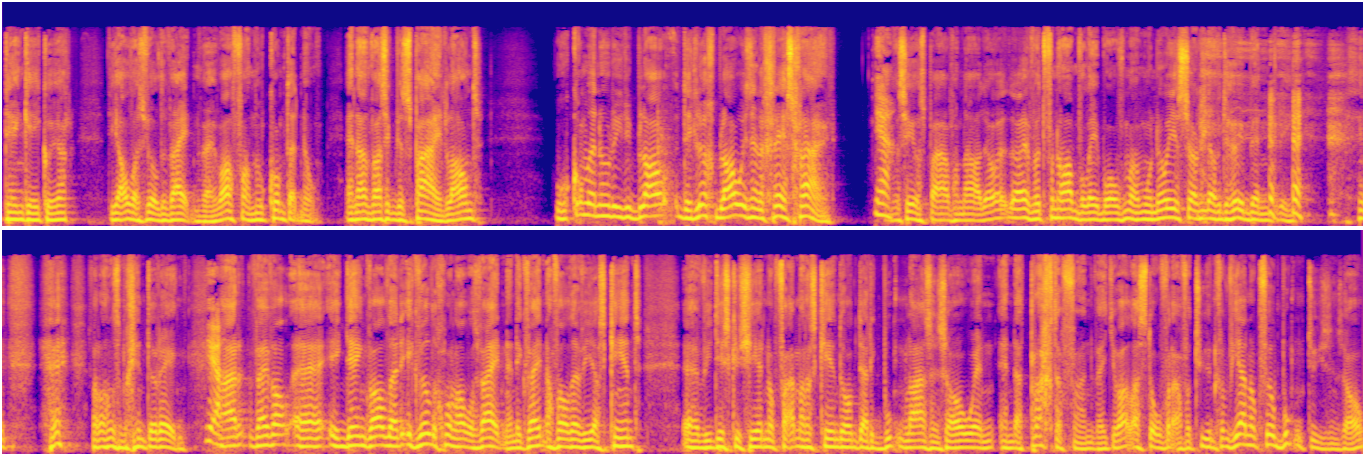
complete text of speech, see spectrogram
denk ik hoor, die alles wilde weten. Wij wel van, hoe komt dat nou? En dan was ik bij Spa in het land. Hoe komt dat nou dat die, blauw, die lucht blauw is en de gras groen? Ja. Dat is heel Spa van, nou, daar, daar hebben we het vanavond wel even over. Maar we moeten nooit eens zorgen dat we de binnen krijgen. Hè? Want anders begint het te regenen. Ja. Maar wij wel, eh, ik denk wel dat ik wilde gewoon alles weten. En ik weet nog wel dat we als kind, eh we discussieerden ook vaak, maar als kind ook, dat ik boeken las en zo. En, en dat prachtig van, weet je wel, als het over avonturen gaat. We hadden ook veel boeken thuis en zo.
